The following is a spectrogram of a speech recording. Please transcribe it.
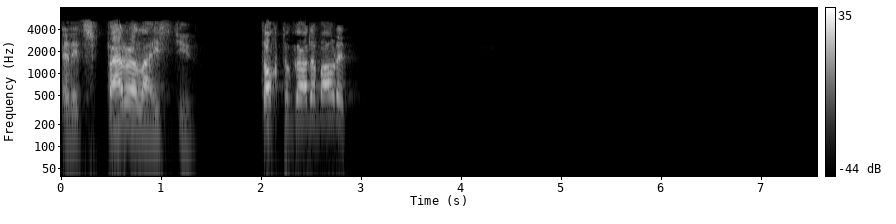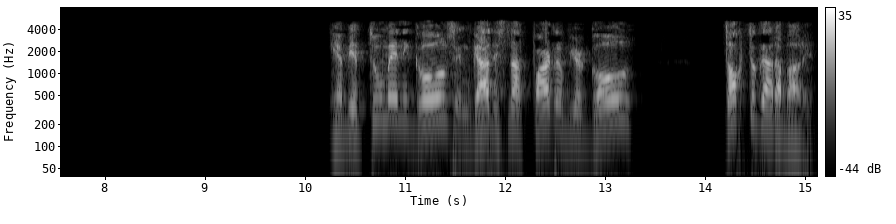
and it's paralyzed you, talk to God about it. You have too many goals and God is not part of your goal. Talk to God about it.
